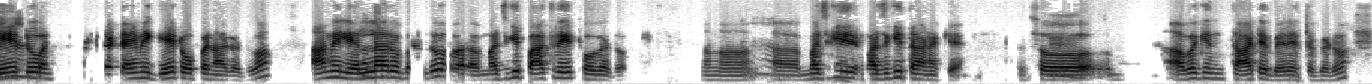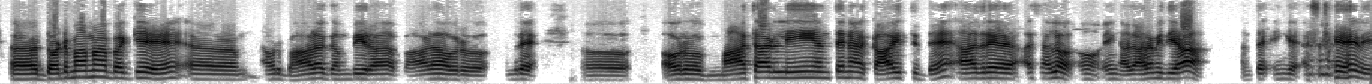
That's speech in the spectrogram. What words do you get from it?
ಗೇಟು ಟೈಮಿಗೆ ಗೇಟ್ ಓಪನ್ ಆಗೋದು. ಆಮೇಲೆ ಎಲ್ಲಾರು ಬಂದು ಮಜ್ಗಿ ಪಾತ್ರೆ ಇಟ್ಟು ಹೋಗೋದು. ಮಜ್ಗಿ ಮಜ್ಗಿ ತಾಣಕ್ಕೆ. ಸೊ ಅವಾಗಿನ ತಾಟೆ ಬೇರೆ ಇತ್ತು ಬಿಡು. ದೊಡ್ಡ ಮಾಮ ಬಗ್ಗೆ ಅವ್ರು ಬಹಳ ಗಂಭೀರ ಬಹಳ ಅವರು ಅಂದ್ರೆ ಅವರು ಮಾತಾಡ್ಲಿ ಅಂತ ನಾ ಕಾಯ್ತಿದ್ದೆ. ಆದ್ರೆ ಹಲೋ ಹೆಂಗ್ ಅದು ಆರಾಮಿದ್ಯಾ? ಅಂತ ಹಿಂಗೆ ಅಷ್ಟೇ ಹೇಳಿ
